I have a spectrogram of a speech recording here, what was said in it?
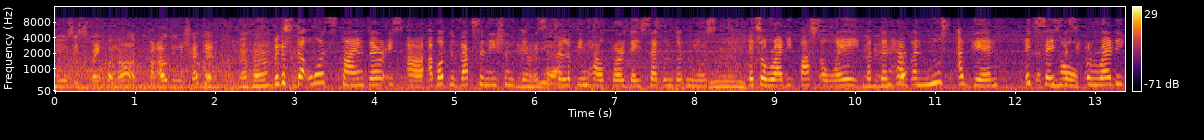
news is fake or not? How do you check it? Uh-huh. Because that was time there is uh, about the vaccination. There is yeah. a Philippine helper. They said on the news it's already passed away. But then have a news again. It says no. that it already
